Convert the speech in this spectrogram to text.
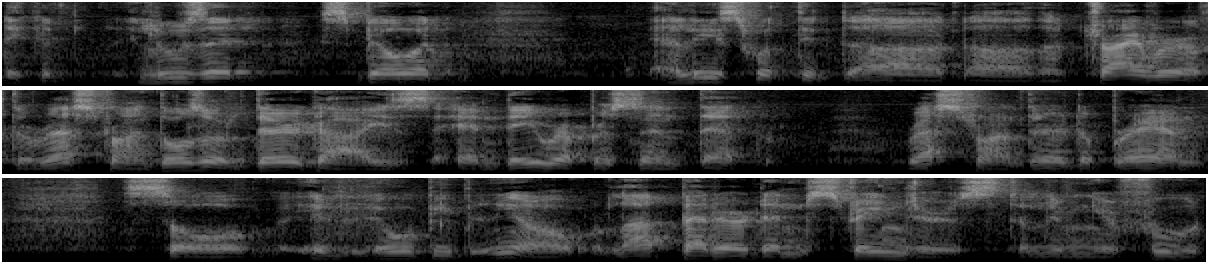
they could lose it, spill it. At least with the uh, uh, the driver of the restaurant, those are their guys, and they represent that restaurant. They're the brand, so it, it would be you know a lot better than strangers delivering your food.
